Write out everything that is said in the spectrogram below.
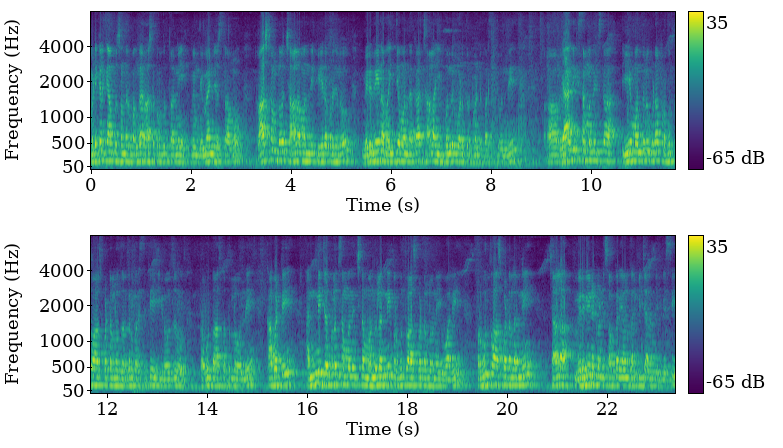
మెడికల్ క్యాంపు సందర్భంగా రాష్ట్ర ప్రభుత్వాన్ని మేము డిమాండ్ చేస్తాము. రాష్ట్రంలో చాలామంది పేద ప్రజలు మెరుగైన వైద్యం అందక చాలా ఇబ్బందులు పడుతున్నటువంటి పరిస్థితి ఉంది. వ్యాధికి సంబంధించిన ఏ మందులు కూడా ప్రభుత్వ హాస్పిటల్లో దొరకని పరిస్థితి ఈరోజు ప్రభుత్వ ఆసుపత్రిలో ఉంది. కాబట్టి అన్ని జబ్బులకు సంబంధించిన మందులన్నీ ప్రభుత్వ హాస్పిటల్లోనే ఇవ్వాలి. ప్రభుత్వ హాస్పిటల్ అన్నీ చాలా మెరుగైనటువంటి సౌకర్యాలు కల్పించాలని చెప్పేసి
